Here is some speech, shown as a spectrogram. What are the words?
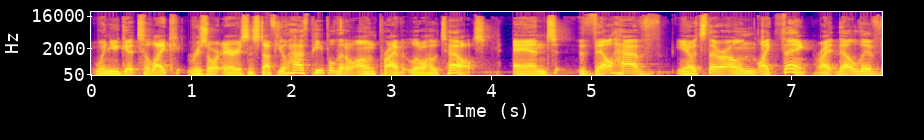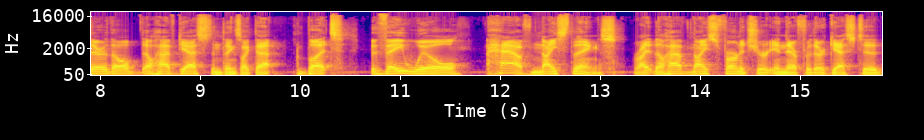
when you get to like resort areas and stuff you'll have people that'll own private little hotels and they'll have you know it's their own like thing right they'll live there they'll they'll have guests and things like that but they will have nice things, right? They'll have nice furniture in there for their guests to,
